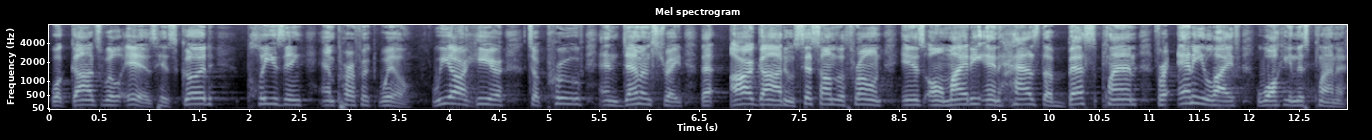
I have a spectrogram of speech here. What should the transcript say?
what God's will is, his good, pleasing, and perfect will. We are here to prove and demonstrate that our God who sits on the throne is almighty and has the best plan for any life walking this planet.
